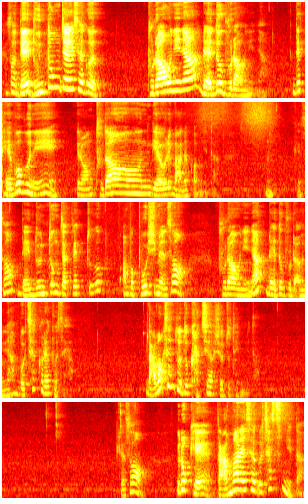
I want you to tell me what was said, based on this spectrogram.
그래서 내 눈동자의 색은 브라운이냐 레드 브라운이냐? 근데 대부분이 이런 브라운 계열이 많을 겁니다. 음. 그래서 내 눈동자 색도 한번 보시면서 브라운이냐 레드 브라운이냐 한번 체크를 해보세요 남학생들도 같이 하셔도 됩니다 그래서 이렇게 나만의 색을 찾습니다.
